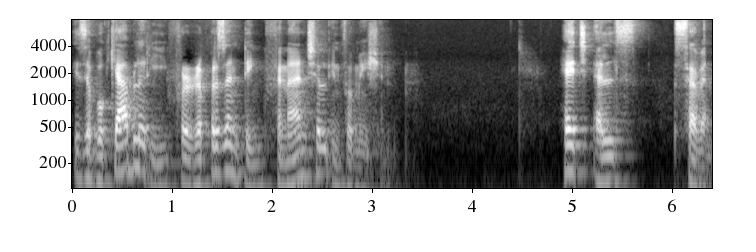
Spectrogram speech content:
is a vocabulary for representing financial information. HL7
